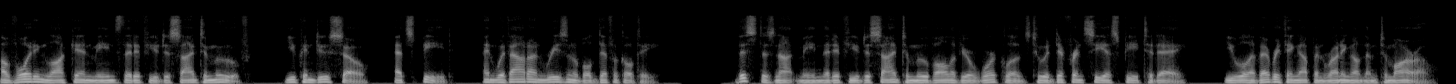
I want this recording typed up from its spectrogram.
Avoiding lock in means that if you decide to move, you can do so, at speed, and without unreasonable difficulty. This does not mean that if you decide to move all of your workloads to a different CSP today, you will have everything up and running on them tomorrow.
